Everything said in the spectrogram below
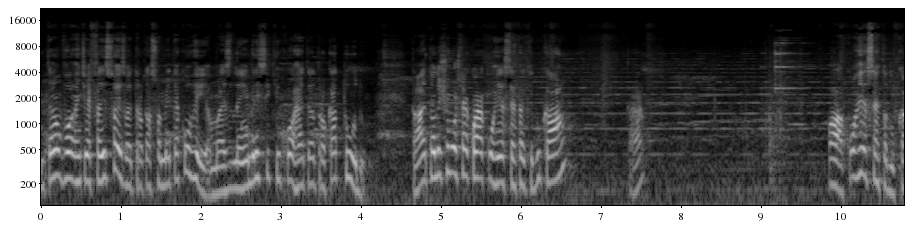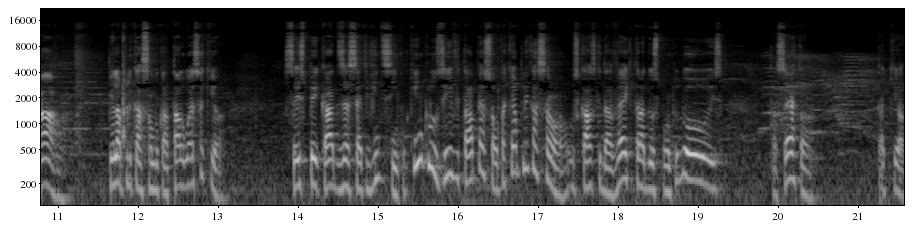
Então a gente vai fazer isso aí, vai trocar somente a correia. Mas lembrem-se que o correto é trocar tudo. Tá? Então deixa eu mostrar qual é a correia certa aqui do carro. Tá? Ó, a correia certa do carro, pela aplicação do catálogo, é essa aqui, ó. 6PK 1725. Que inclusive, tá, pessoal? Tá aqui a aplicação, ó. Os carros que dá VEC, TRA 2.2, tá certo, ó? Tá aqui, ó.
